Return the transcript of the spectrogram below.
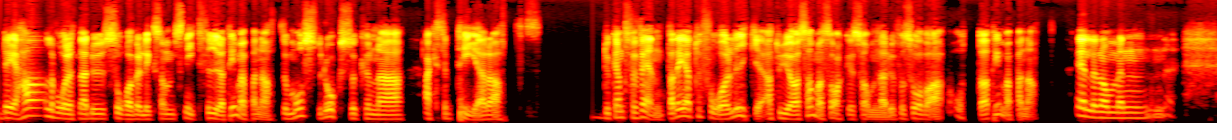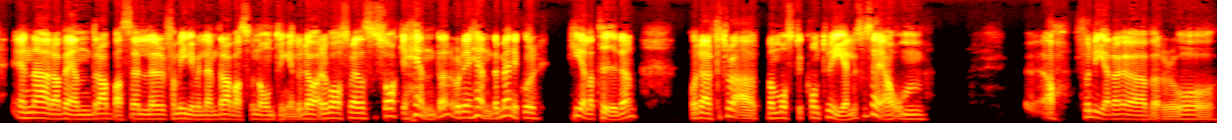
det halvåret när du sover liksom snitt fyra timmar per natt, då måste du också kunna acceptera att du kan inte förvänta dig att du får lika, att du gör samma saker som när du får sova åtta timmar per natt. Eller om en, en nära vän drabbas eller familjemedlem drabbas för någonting eller dör. Vad som helst. Saker händer och det händer människor hela tiden. Och därför tror jag att man måste kontinuerligt så att säga, om, ja, fundera över och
